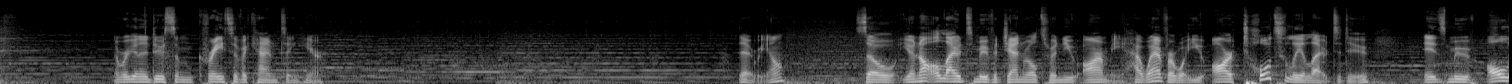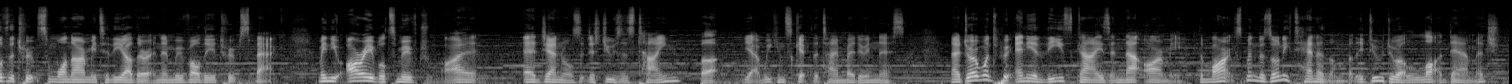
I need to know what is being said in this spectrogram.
And we're going to do some creative accounting here. There we go. So, you're not allowed to move a general to a new army. However, what you are totally allowed to do is move all of the troops from one army to the other and then move all the troops back. I mean, you are able to move uh, uh, generals, it just uses time, but yeah, we can skip the time by doing this. Now, do I want to put any of these guys in that army? The marksmen, there's only 10 of them, but they do do a lot of damage.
